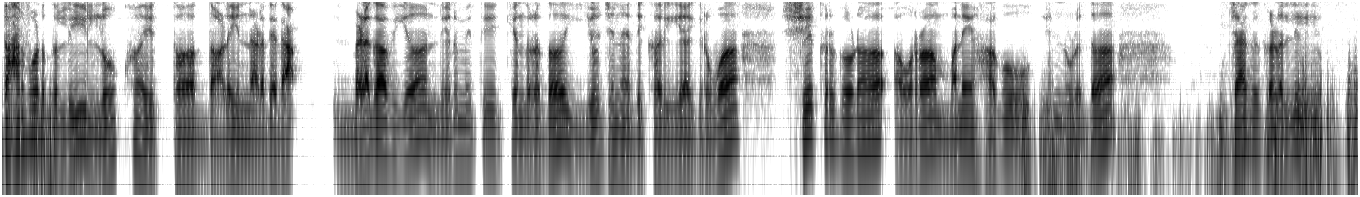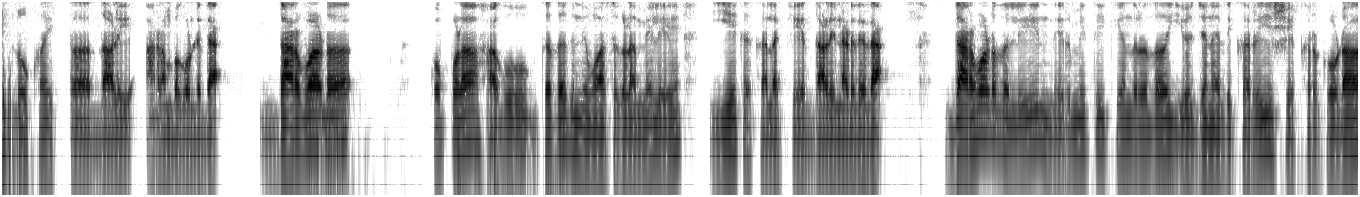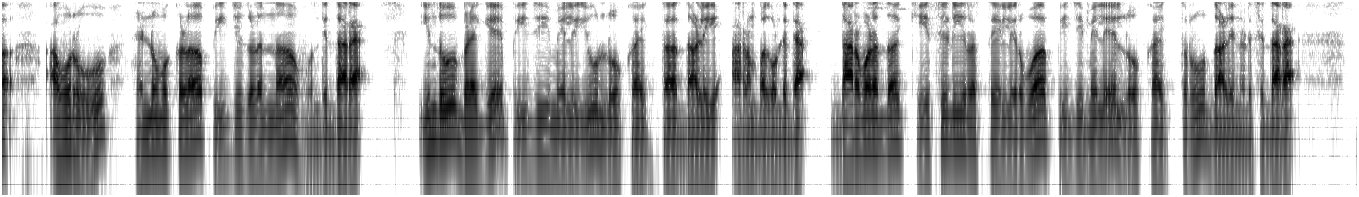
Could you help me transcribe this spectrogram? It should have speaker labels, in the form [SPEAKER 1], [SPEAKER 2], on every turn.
[SPEAKER 1] ಧಾರವಾಡದಲ್ಲಿ ಲೋಕಾಯುಕ್ತ ದಾಳಿ ನಡೆದಿದೆ. ಬೆಳಗಾವಿಯ ನಿರ್ಮಿತಿ ಕೇಂದ್ರದ ಯೋಜನೆ ಅಧಿಕಾರಿಯಾಗಿರುವ ಶೇಖರಗೌಡ ಅವರ ಮನೆ ಹಾಗೂ ಇನ್ನುಳಿದ ಜಾಗಗಳಲ್ಲಿ ಲೋಕಾಯುಕ್ತ ದಾಳಿ ಆರಂಭಗೊಂಡಿದೆ. ಧಾರವಾಡ, ಕೊಪ್ಪಳ ಹಾಗೂ ಗದಗ ನಿವಾಸಗಳ ಮೇಲೆ ಏಕಕಾಲಕ್ಕೆ ದಾಳಿ ನಡೆದಿದೆ. ಧಾರವಾಡದಲ್ಲಿ ನಿರ್ಮಿತಿ ಕೇಂದ್ರದ ಯೋಜನೆ ಅಧಿಕಾರಿ ಶೇಖರಗೌಡ ಅವರು ಹೆಣ್ಣು ಮಕ್ಕಳ ಪಿ ಜಿಗಳನ್ನು ಹೊಂದಿದ್ದಾರೆ. ಇಂದು ಬೆಳಗ್ಗೆ ಪಿ ಜಿ ಮೇಲೆಯೂ ಲೋಕಾಯುಕ್ತ ದಾಳಿ ಆರಂಭಗೊಂಡಿದೆ. ಧಾರವಾಡದ ಕೆ ಸಿ ಡಿ ರಸ್ತೆಯಲ್ಲಿರುವ ಪಿ ಜಿ ಮೇಲೆ ಲೋಕಾಯುಕ್ತರು ದಾಳಿ ನಡೆಸಿದ್ದಾರೆ.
